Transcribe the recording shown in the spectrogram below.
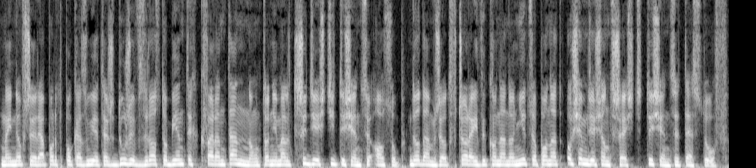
Najnowszy raport pokazuje, pokazuje też duży wzrost objętych kwarantanną, to niemal 30 tysięcy osób. Dodam, że od wczoraj wykonano nieco ponad 86 tysięcy testów.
